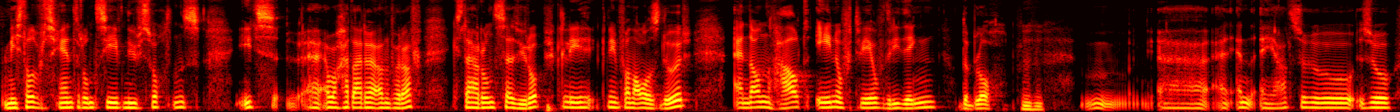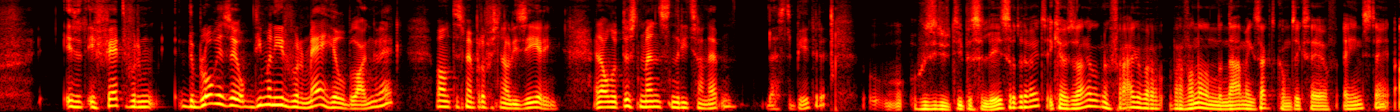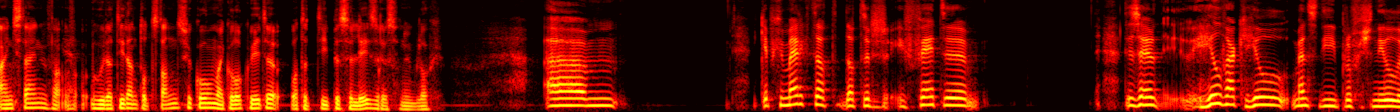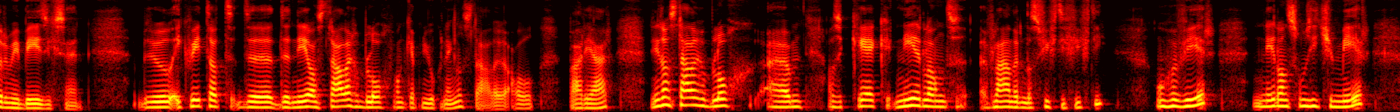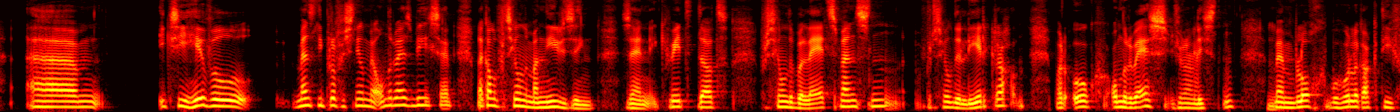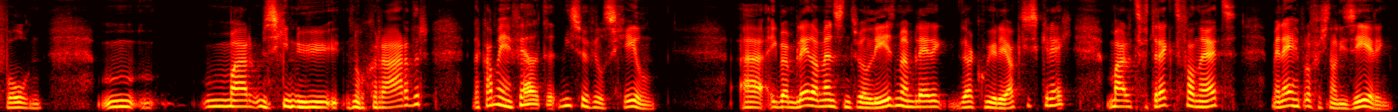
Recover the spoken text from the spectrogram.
meestal verschijnt rond 7 uur s ochtends iets. eh, En wat gaat daar aan vooraf? Ik sta rond 6 uur op, ik, neem van alles door. En dan haalt één of twee of drie dingen de blog. Mm, eh, en, en, en ja, zo, zo is het in feite voor... De blog is op die manier voor mij heel belangrijk, want het is mijn professionalisering. En ondertussen mensen er iets aan hebben, des te beter. Hoe ziet uw typische lezer eruit? Ik ga zo dadelijk ook nog vragen waar, waarvan dan de naam exact komt. Ik zei of Einstein, Einstein van, van hoe dat die dan tot stand is gekomen, maar ik wil ook weten wat de typische lezer is van uw blog. Ehm, ik heb gemerkt dat, dat er in feite. Er zijn heel vaak heel mensen die professioneel ermee bezig zijn. Ik bedoel, ik weet dat de, de Nederlandstalige blog, want ik heb nu ook een Engelstalige al een paar jaar. De Nederlandstalige blog, ehm, als ik kijk, Nederland, Vlaanderen, dat is 50-50 ongeveer. Nederland soms ietsje meer. Ehm, ik zie heel veel mensen die professioneel met onderwijs bezig zijn. Maar dat kan op verschillende manieren zien, zijn. Ik weet dat verschillende beleidsmensen, verschillende leerkrachten, maar ook onderwijsjournalisten mijn blog behoorlijk actief volgen. Maar misschien nu nog raarder, dat kan mij in feite niet zoveel schelen. Eh, ik ben blij dat mensen het willen lezen, ben blij dat ik, dat ik goede reacties krijg, maar het vertrekt vanuit mijn eigen professionalisering.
